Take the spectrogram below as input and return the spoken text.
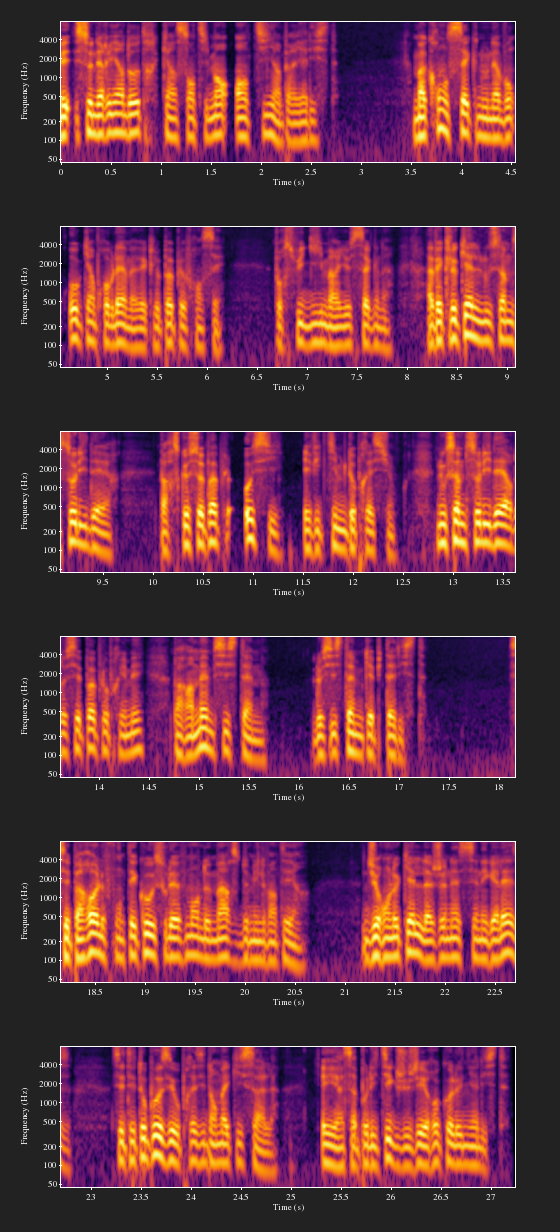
Mais ce n'est rien d'autre qu'un sentiment anti-impérialiste. Macron sait que nous n'avons aucun problème avec le peuple français, poursuit Guy Marius Sagna, avec lequel nous sommes solidaires, parce que ce peuple aussi est victime d'oppression. Nous sommes solidaires de ces peuples opprimés par un même système, le système capitaliste. Ces paroles font écho au soulèvement de mars 2021, durant lequel la jeunesse sénégalaise s'était opposée au président Macky Sall et à sa politique jugée recolonialiste.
